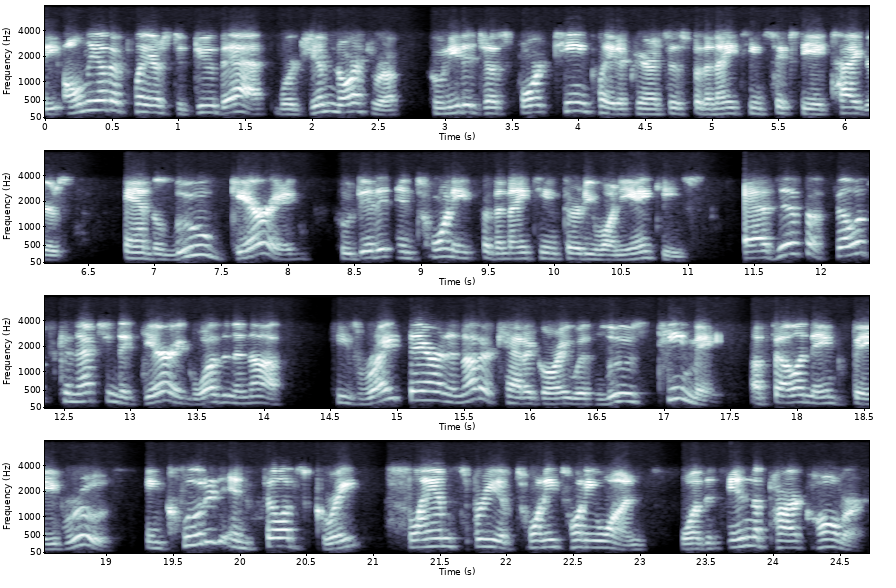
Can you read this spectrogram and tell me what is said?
The only other players to do that were Jim Northrup who needed just 14 plate appearances for the 1968 Tigers, and Lou Gehrig, who did it in 20 for the 1931 Yankees. As if a Phillips connection to Gehrig wasn't enough, he's right there in another category with Lou's teammate, a fella named Babe Ruth. Included in Phillips' great slam spree of 2021 was an in the park homer.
